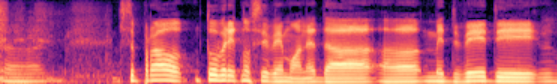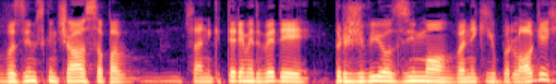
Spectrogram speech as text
Uh, se pravi, to verjetno vsi vemo, ne, da uh, medvedi v zimskem času, pa vsaj nekateri medvedi preživijo zimo v nekih brlogih,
